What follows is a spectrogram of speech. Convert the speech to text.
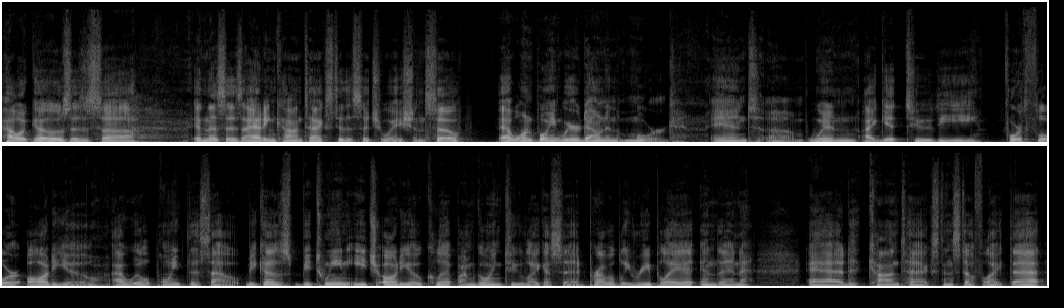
how it goes is uh, and this is adding context to the situation. So at one point, we were down in the morgue, and um, when I get to the fourth floor audio, I will point this out because between each audio clip, I'm going to, like I said, probably replay it and then add context and stuff like that.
